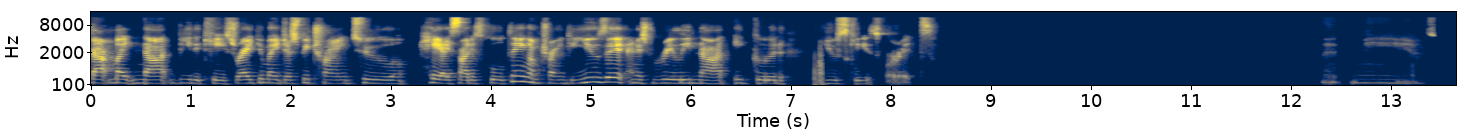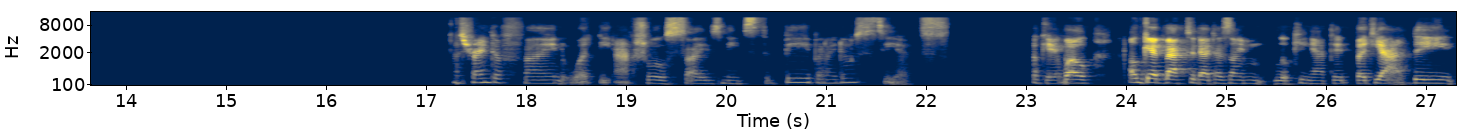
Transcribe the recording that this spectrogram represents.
that might not be the case, right? You might just be trying to, hey, I saw this cool thing, I'm trying to use it, and it's really not a good use case for it. Let me. I was trying to find what the actual size needs to be, but I don't see it. Okay, well, I'll get back to that as I'm looking at it. But yeah, the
